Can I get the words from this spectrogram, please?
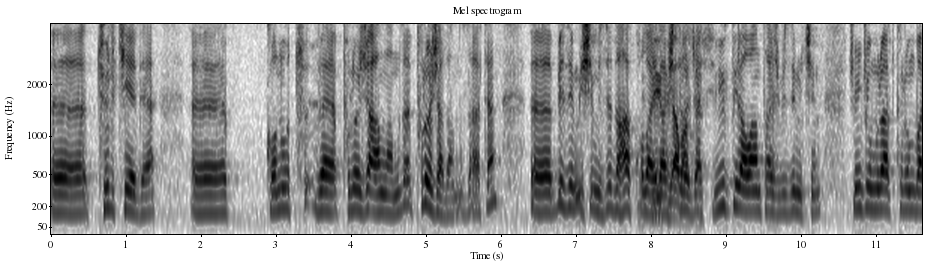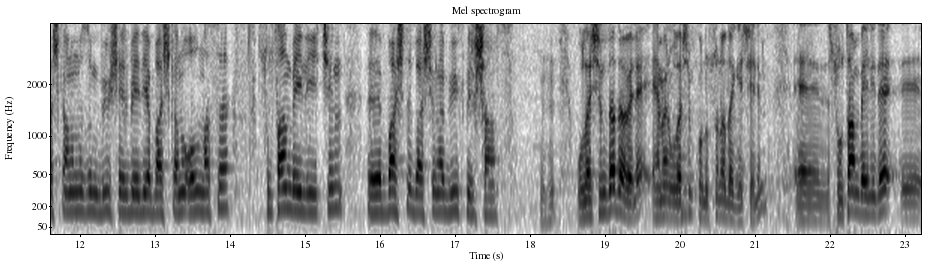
e, Türkiye'de e, konut ve proje anlamda proje adamı zaten. E, bizim işimizi daha kolaylaştıracak. avantaj. Büyük bir avantaj bizim için. Çünkü Murat Kurum Başkanımızın Büyükşehir Belediye Başkanı olması Sultanbeyli için e, başlı başına büyük bir şans. Hı hı. Ulaşımda da öyle. Hemen ulaşım konusuna da geçelim. Ee, Sultanbeyli'de e,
